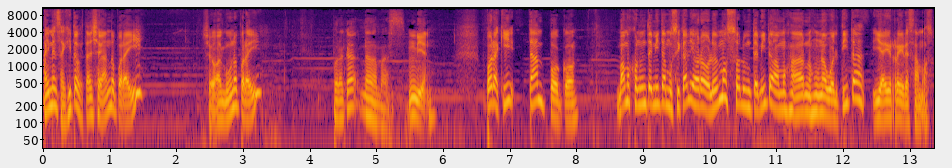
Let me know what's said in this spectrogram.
¿Hay mensajitos que están llegando por ahí? ¿Llegó alguno por ahí? Por acá, nada más. Bien. Por aquí tampoco. Vamos con un temita musical y ahora volvemos. Solo un temita, vamos a darnos una vueltita y ahí regresamos.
